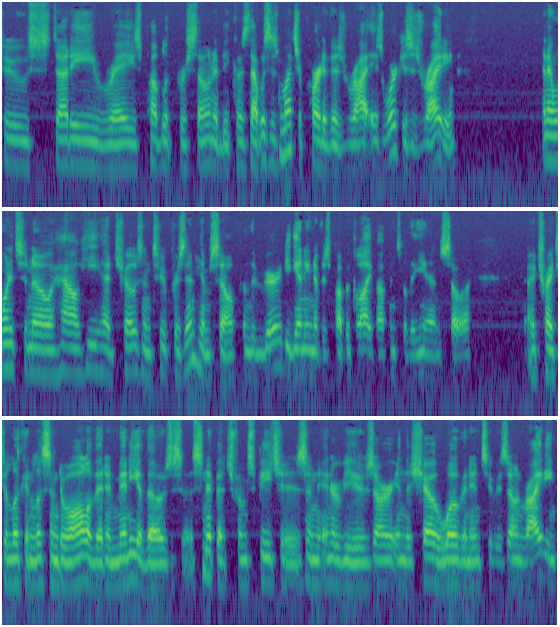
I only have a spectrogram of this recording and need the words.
to study Ray's public persona because that was as much a part of his his work as his writing. And I wanted to know how he had chosen to present himself from the very beginning of his public life up until the end. So. I tried to look and listen to all of it, and many of those uh, snippets from speeches and interviews are in the show, woven into his own writing.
